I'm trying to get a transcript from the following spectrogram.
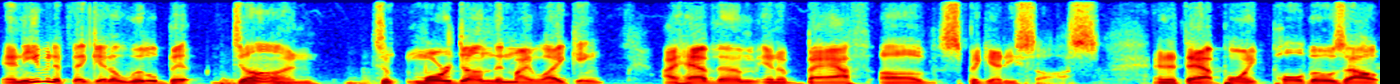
and even if they get a little bit done, more done than my liking, I have them in a bath of spaghetti sauce. And at that point, pull those out.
